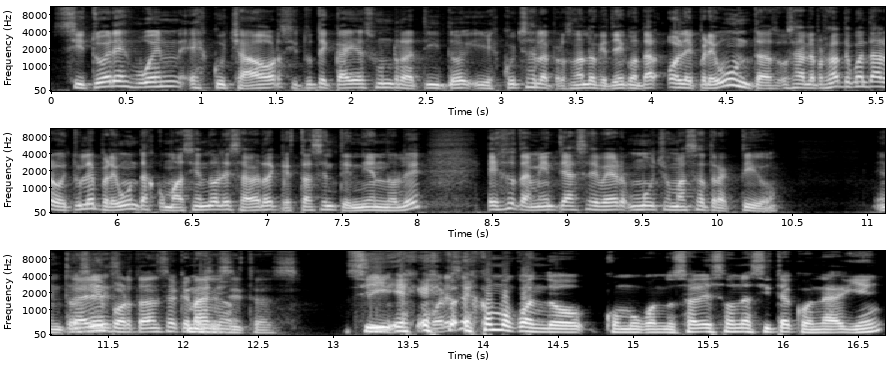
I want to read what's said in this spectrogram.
si tú eres buen escuchador, si tú te callas un ratito y escuchas a la persona lo que tiene que contar, o le preguntas, o sea, la persona te cuenta algo y tú le preguntas como haciéndole saber de que estás entendiéndole, eso también te hace ver mucho más atractivo. Entonces, la importancia que Mano. necesitas. Sí, Sí, es, es- por eso- es como cuando como cuando sales a una cita con alguien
